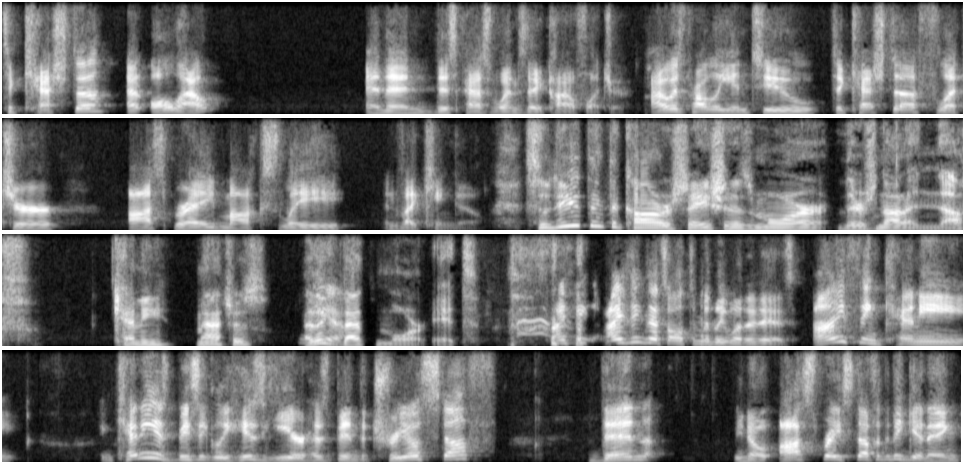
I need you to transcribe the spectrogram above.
Takeshita at All Out. And then this past Wednesday, Kyle Fletcher. I was probably into Takeshita, Fletcher, Ospreay, Moxley, and Vikingo. So, do you think the conversation is more there's not enough Kenny matches? I think Yeah. that's more it. I think I think that's ultimately what it is. I think Kenny Kenny is basically his year has been the trio stuff, then you know Ospreay stuff at the beginning,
